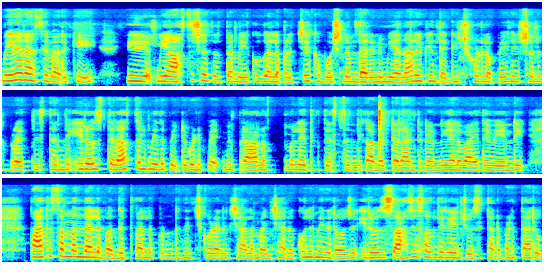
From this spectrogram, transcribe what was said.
మీనరాశి వారికి ఈ మీ ఆస్తిచరుత మీకు గల ప్రత్యేక భూషణం దానిని మీ అనారోగ్యం తగ్గించుకోవడంలో ఉపయోగించడానికి ప్రయత్నిస్తుంది. ఈరోజు స్థిరాస్తుల మీద పెట్టుబడి మీ ప్రాణం తెస్తుంది కాబట్టి అలాంటి నిర్ణయాలు వాయిదా వేయండి. పాత సంబంధాల బంధుత్వాలను పునరుద్ధరించుకోవడానికి చాలా మంచి అనుకూలమైన రోజు. ఈరోజు సహజ సౌందర్యం చూసి తడబడతారు.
